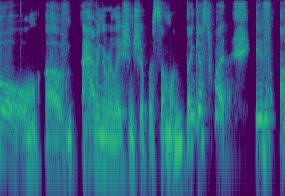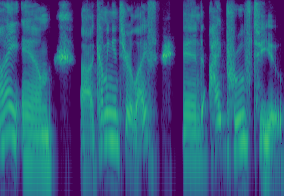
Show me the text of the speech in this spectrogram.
goal of having a relationship with someone, then guess what? If I am uh, coming into your life and I prove to you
